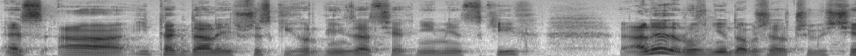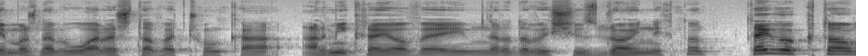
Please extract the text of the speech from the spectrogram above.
SA i tak dalej, wszystkich organizacjach niemieckich, ale równie dobrze oczywiście można było aresztować członka Armii Krajowej, Narodowych Sił Zbrojnych, no, tego, kto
